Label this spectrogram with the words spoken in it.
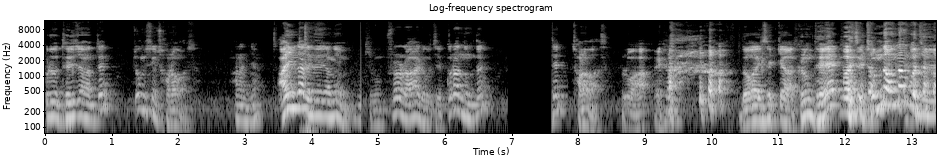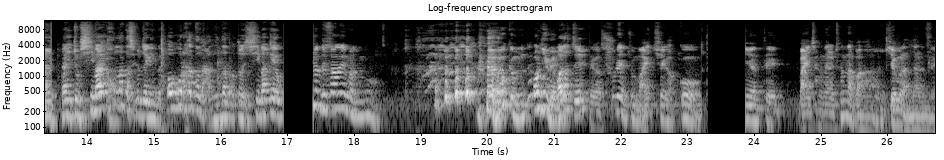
그리고 대대장한테 조금 있으면 전화가 왔어. 화났냐? 아닙니다 대대장님. 기분 풀어라 이러고 이제 끊었는데 전화가 왔어. 일로 와. 너가 이 새끼야. 그럼 돼? 막 이제 존나 혼난 거지. 아니 좀 심하게 혼났다 싶은 적이 있는데 억울하든 안 한다 어떤 심하게 근데 싸대기 맞은 거. 그거밖에 없는데? 어니 왜 맞았지? 내가 술에 좀 많이 취해갖고 이한테 많이 장난을 쳤나 봐. 음. 기억은 안 나는데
